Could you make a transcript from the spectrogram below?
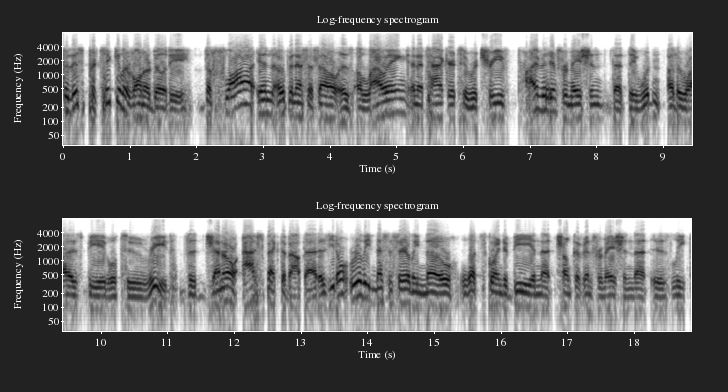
For this particular vulnerability, the flaw in OpenSSL is allowing an attacker to retrieve private information that they wouldn't otherwise be able to read. The general aspect about that is you don't really necessarily know what's going to be in that chunk of information that is leaked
